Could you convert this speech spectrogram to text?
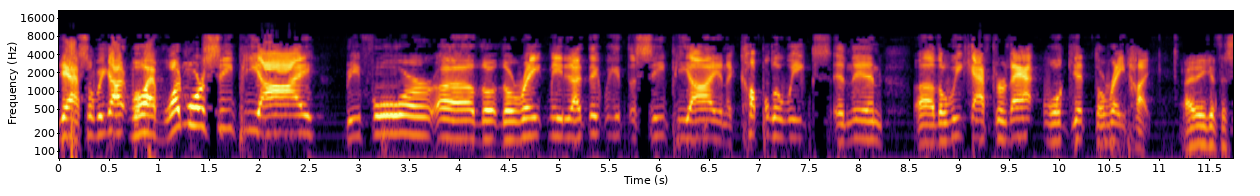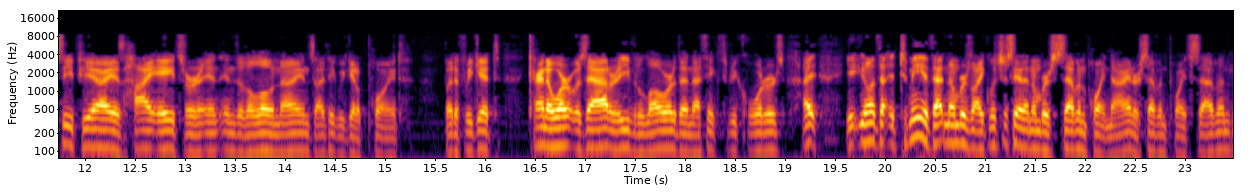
Yeah, so we got we'll have one more CPI before uh, the the rate meeting. I think we get the CPI in a couple of weeks, and then uh, the week after that we'll get the rate hike. I think if the CPI is high eights or in, into the low nines, I think we get a point. But if we get kind of where it was at, or even lower, than I think three quarters. I, you know, to me, if that number's like, let's just say that number is seven point nine or seven point seven,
